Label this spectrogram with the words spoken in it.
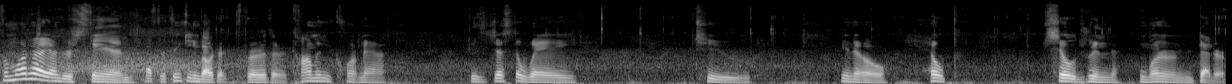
from what I understand, after thinking about it further, Common Core math is just a way to, you know, help children learn better.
